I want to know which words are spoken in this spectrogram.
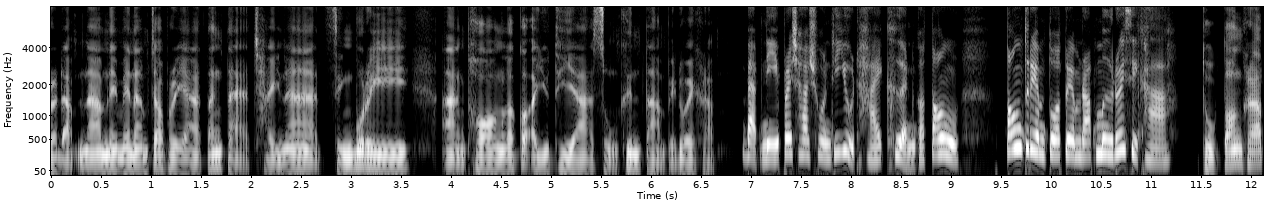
ระดับน้ำในแม่น้ำเจ้าพระยาตั้งแต่ชัยนาทสิงห์บุรี อ่างทอง แล้วก็อยุธยาสูงขึ้นตามไปด้วยครับ แบบนี้ประชาชนที่อยู่ท้ายเขื่อนก็ต้อง ต้องเตรียมตัวเตรียมรับมือด้วยสิคะถูกต้องครับ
